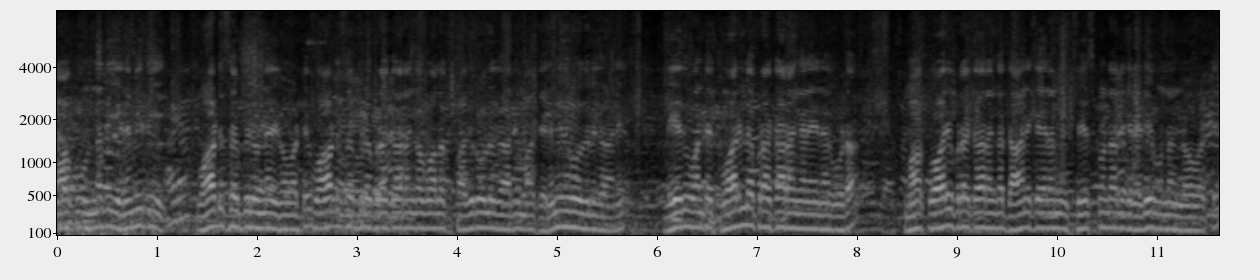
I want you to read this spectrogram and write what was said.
మాకు ఉన్నది ఎనిమిది వార్డు సభ్యులు ఉన్నాయి కాబట్టి వార్డు సభ్యుల ప్రకారంగా వాళ్ళకు పది రోజులు కానీ మాకు ఎనిమిది రోజులు కానీ లేదు అంటే క్వారీల ప్రకారంగానైనా కూడా మా క్వారీ ప్రకారంగా దానికైనా మేము చేసుకోవడానికి రెడీ ఉన్నాం కాబట్టి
